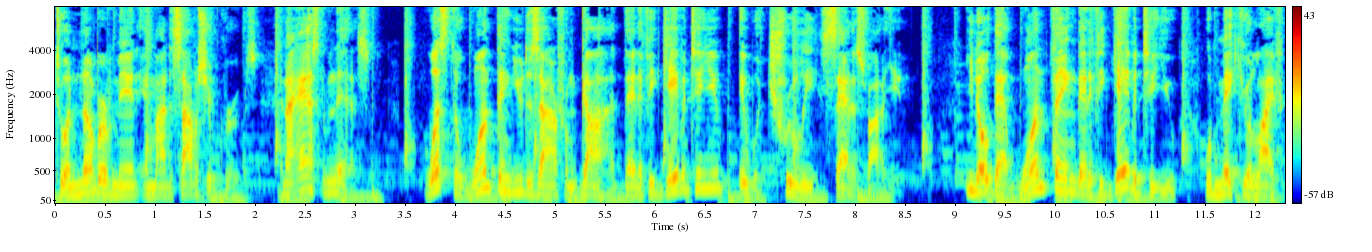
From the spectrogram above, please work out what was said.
to a number of men in my discipleship groups. And I asked them this What's the one thing you desire from God that if He gave it to you, it would truly satisfy you? You know, that one thing that if He gave it to you would make your life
